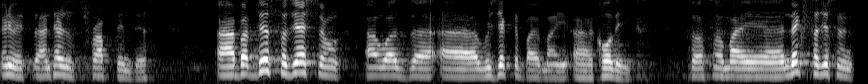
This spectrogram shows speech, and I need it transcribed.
Anyway, it's antihydrogen trapped in this. Uh, but this suggestion uh, was uh, uh rejected by my uh, colleagues. So, so my uh, next suggestion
